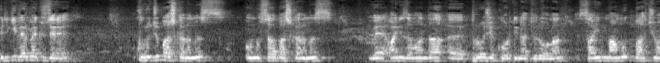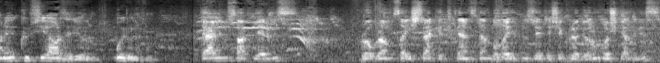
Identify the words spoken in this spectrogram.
bilgi vermek üzere kurucu başkanımız, onursal başkanımız ve aynı zamanda e, proje koordinatörü olan Sayın Mahmut Bahçıvan'ı kürsüye arz ediyorum. Buyurun efendim. Değerli misafirlerimiz, programımıza iştirak ettiklerinizden dolayı hepinize teşekkür ediyorum. Hoş geldiniz.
